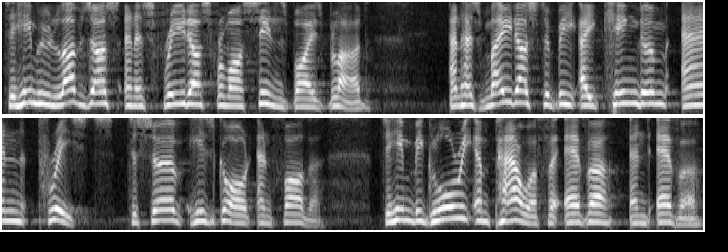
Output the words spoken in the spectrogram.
to him who loves us and has freed us from our sins by his blood, and has made us to be a kingdom and priests to serve his God and Father. To him be glory and power forever and ever.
